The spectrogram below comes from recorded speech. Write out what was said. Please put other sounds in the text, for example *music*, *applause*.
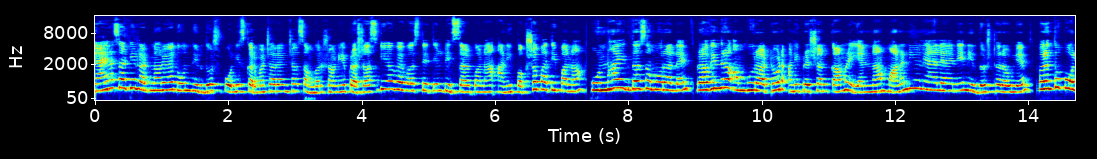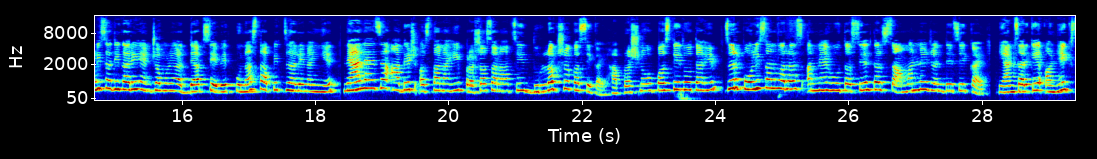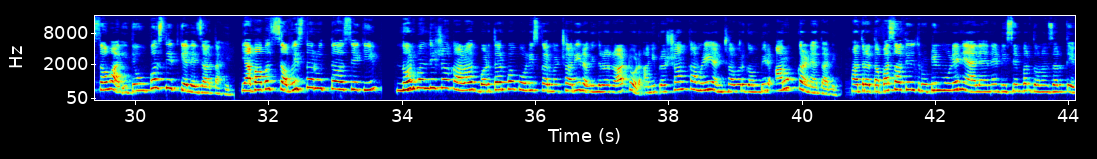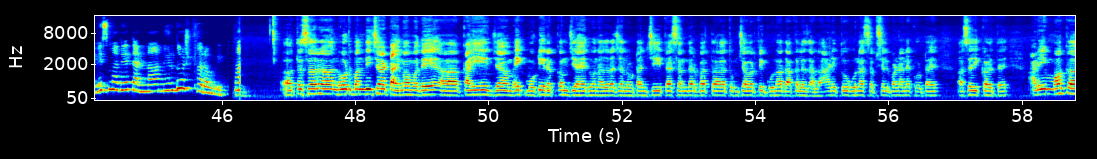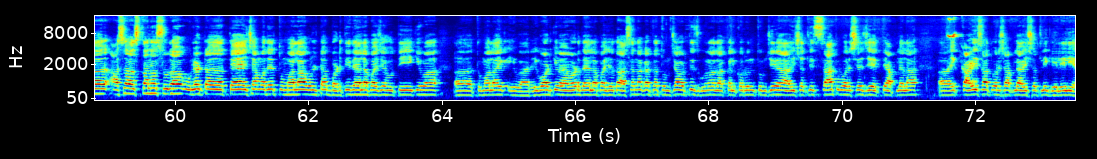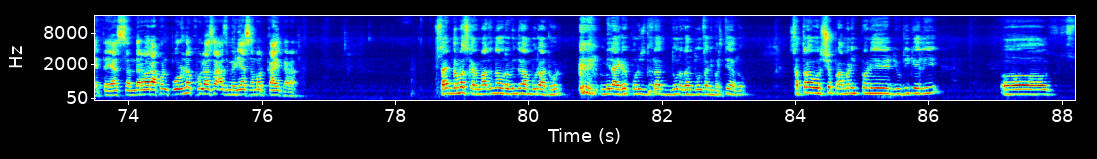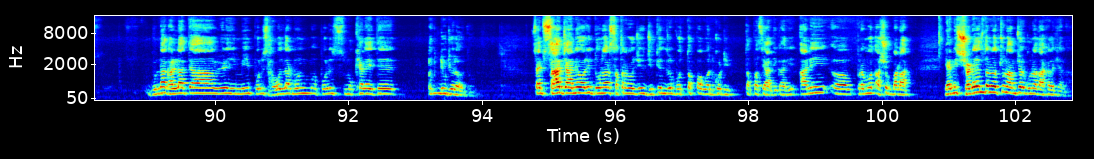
न्यायासाठी लढणाऱ्या दोन निर्दोष पोलीस कर्मचाऱ्यांच्या संघर्षाने प्रशासकीय व्यवस्थेतील ढिसाळपणा आणि पक्षपातीपणा पुन्हा एकदा समोर आलाय. रवींद्र अंबू राठोड आणि प्रशांत कांबळे यांना माननीय न्यायालयाने निर्दोष ठरवले. परंतु पोलीस अधिकारी यांच्यामुळे अद्याप सेवेत पुन्हा स्थापित झाले नाहीयेत. न्यायालयाचा आदेश असतानाही प्रशासनाचे दुर्लक्ष कसे काय? हा प्रश्न उपस्थित होत आहे. जर पोलिसांवरच अन्याय होत असेल तर सामान्य जनतेचे काय? यांसारखे अनेक सवाल ते उपस्थित केले जात आहेत. याबाबत सविस्तर वृत्त असे की नोटबंदीच्या काळात बडतर्फ पोलीस कर्मचारी रवींद्र राठोड आणि प्रशांत कांबळे यांच्यावर गंभीर आरोप करण्यात आले. मात्र तपासातील त्रुटींमुळे न्यायालयाने डिसेंबर दोन हजार तेवीसमध्ये त्यांना निर्दोष ठरवले. तर सर नोटबंदीच्या टायमामध्ये काही ज्या एक मोठी रक्कम जी आहे दोन हजाराच्या नोटांची त्या संदर्भात तुमच्यावरती गुन्हा दाखल झाला आणि तो गुन्हा सपशेलपणाने खोटा आहे असंही कळतंय. आणि मग असं असताना सुद्धा उलट त्या याच्यामध्ये तुम्हाला उलट बढती द्यायला पाहिजे होती किंवा तुम्हाला एक रिवॉर्ड किंवा अवॉर्ड द्यायला पाहिजे होता असं न करता तुमच्यावरतीच गुन्हा दाखल करून तुमची आयुष्यातली सात वर्ष जी आहेत ते आपल्याला एक काळी सात वर्ष आपल्या आयुष्यातली गेलेली आहेत. तर या संदर्भात आपण पूर्ण खुलासा आज मीडियासमोर काय कराल? साहेब नमस्कार. माझं नाव रवींद्र आंबू राठोड. *clears throat* मी रायगड पोलीस दलात दोन हजार दोन साली भरती आलो. सतरा वर्ष प्रामाणिकपणे ड्युटी केली. गुन्हा घडला त्यावेळी मी पोलीस हवालदार म्हणून पोलीस मुख्यालय इथे ड्युटीला होतो. साहेब सहा जानेवारी दोन हजार सतरा रोजी जितेंद्र बोत्तप्पा वनकोटी तपासी अधिकारी आणि प्रमोद अशोक बडाक यांनी षडयंत्र रचून आमच्यावर गुन्हा दाखल केला.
